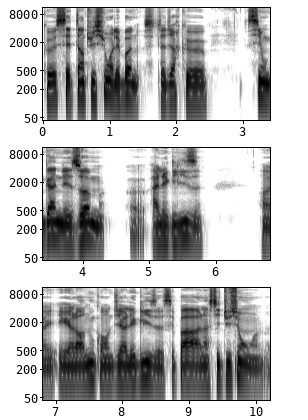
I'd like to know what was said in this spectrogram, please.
que cette intuition, elle est bonne. C'est-à-dire que si on gagne les hommes euh, à l'Église, et alors nous, quand on dit à l'Église, c'est pas à l'institution. euh,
